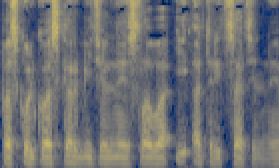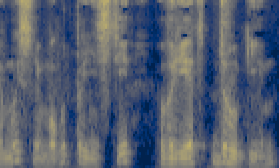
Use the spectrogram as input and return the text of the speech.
поскольку оскорбительные слова и отрицательные мысли могут принести вред другим.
